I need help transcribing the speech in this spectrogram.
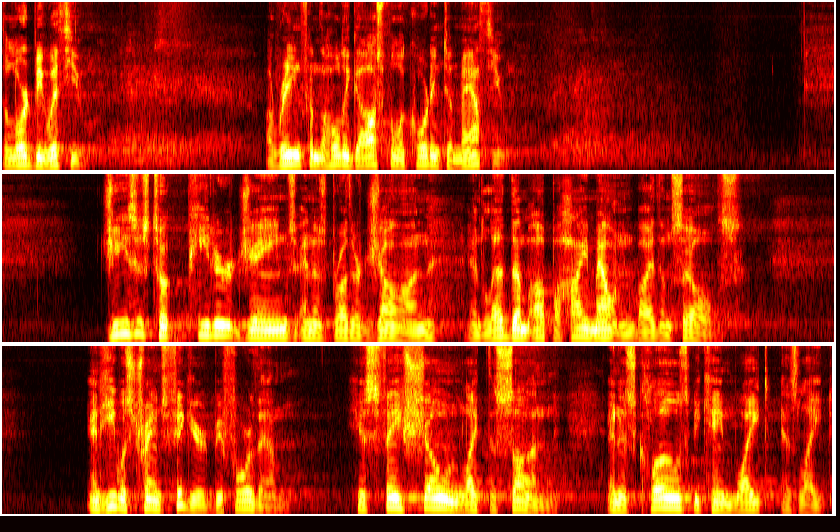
The Lord be with you. A reading from the Holy Gospel according to Matthew. Jesus took Peter, James, and his brother John and led them up a high mountain by themselves. And he was transfigured before them. His face shone like the sun, and his clothes became white as light.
